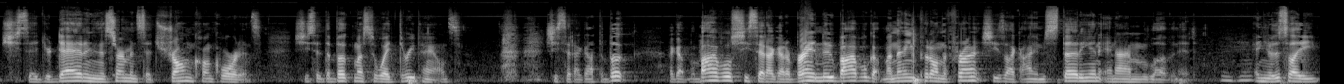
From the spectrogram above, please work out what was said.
She said, Your dad in the sermon said strong concordance. She said, The book must have weighed three pounds. she said, I got the book. I got my Bible. She said, I got a brand new Bible, got my name put on the front. She's like, I am studying and I'm loving it. And, you know, this lady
